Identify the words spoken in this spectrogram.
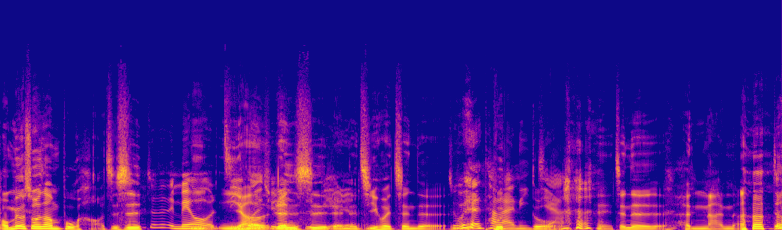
我 没有说这样不好，只是 就是你没有你要认识人的机会，真的除非他来你家，哎，真的很难啊。对，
